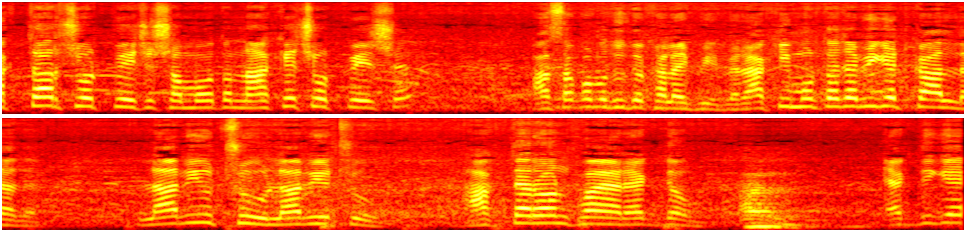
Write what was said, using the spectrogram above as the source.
আক্তার চোট পেয়েছে সম্ভবত নাকে চোট পেয়েছে। আশা করব দুটো খেলায় ফিরবে। রাকি মোর্তাজা উইকেট কাল দাদা। Love you true love you true Akhtar on fire একদম। একদিকে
